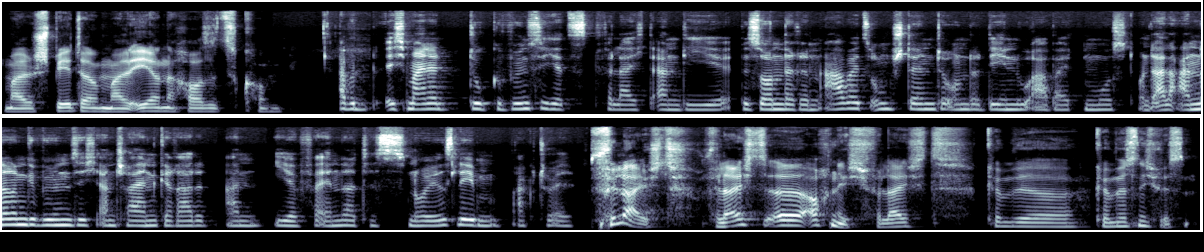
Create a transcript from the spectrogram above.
mal später, mal eher nach Hause zu kommen. Aber ich meine, du gewöhnst dich jetzt vielleicht an die besonderen Arbeitsumstände, unter denen du arbeiten musst. Und alle anderen gewöhnen sich anscheinend gerade an ihr verändertes neues Leben aktuell. Vielleicht, vielleicht äh, auch nicht. Vielleicht können wir, können wir es nicht wissen.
